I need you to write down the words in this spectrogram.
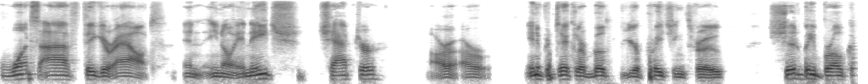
once I figure out, and you know, in each chapter or, or any particular book you're preaching through, should be broken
